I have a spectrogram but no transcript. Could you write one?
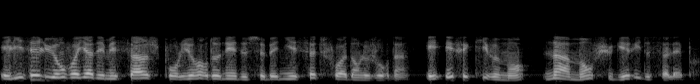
Élisée lui envoya des messages pour lui ordonner de se baigner sept fois dans le Jourdain. Et effectivement, Naaman fut guéri de sa lèpre.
